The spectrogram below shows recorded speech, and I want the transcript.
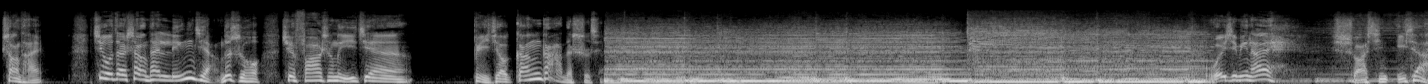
上台。就在上台领奖的时候，却发生了一件比较尴尬的事情。微信平台刷新一下，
